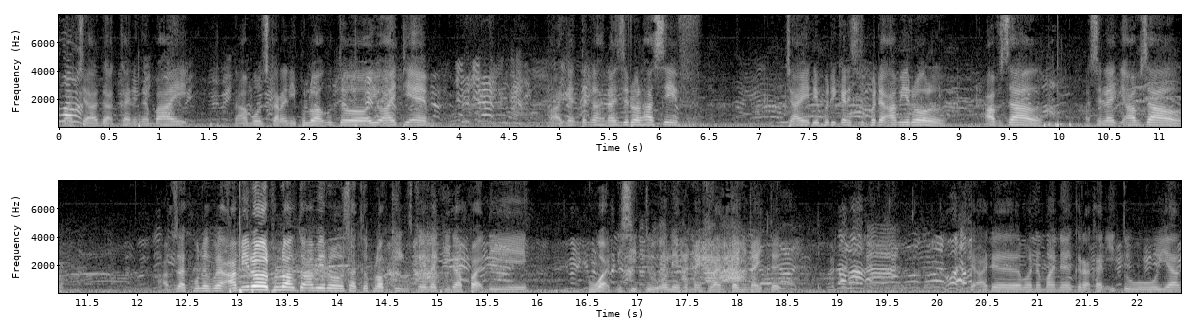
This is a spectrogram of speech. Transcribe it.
Baca agakkan dengan baik. Namun sekarang ini peluang untuk UITM Bahagian tengah Nazirul Hasif. Jaya diberikan di situ pada Amirul. Afzal. Masih lagi Afzal. Afzal kemula kepada Amirul. Peluang untuk Amirul. Satu blocking sekali lagi dapat dibuat di situ oleh pemain Kelantan United. Tidak ada mana-mana gerakan itu yang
